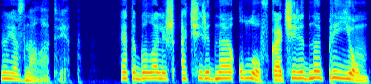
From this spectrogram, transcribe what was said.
Но я знала ответ. Это была лишь очередная уловка, очередной прием.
